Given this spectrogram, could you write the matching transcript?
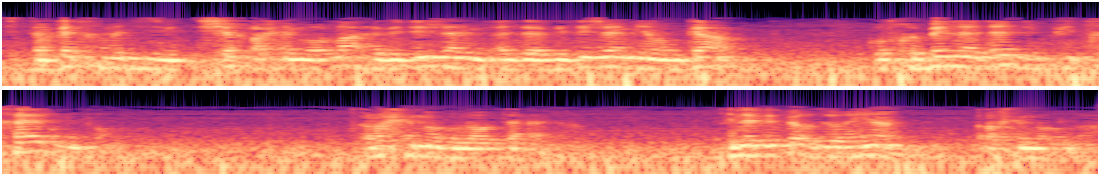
C'était en 98. Cheikh Rahimullah avait déjà, avait déjà mis en garde contre Ben Laden depuis très longtemps. Rahimahullah ta'ala. Il n'avait peur de rien. Rahimahullah.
